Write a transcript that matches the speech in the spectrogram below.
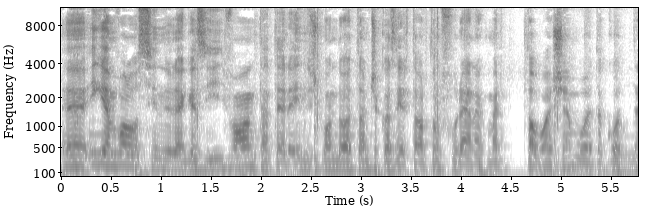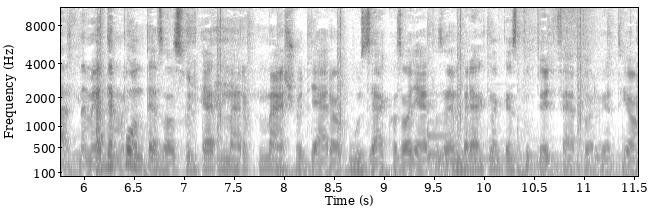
Uh, igen, valószínűleg ez így van, tehát erre én is gondoltam, csak azért tartom furának, mert tavaly sem voltak ott, tehát nem értem, Hát de hogy... pont ez az, hogy e, már másodjára húzzák az agyát az embereknek, ez tudja, hogy felpörgeti a,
